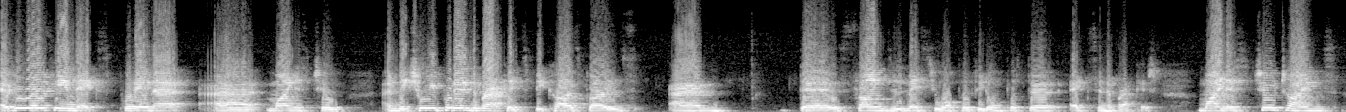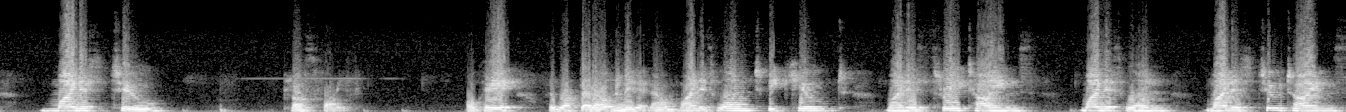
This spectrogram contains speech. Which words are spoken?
everywhere you see an X, put in a, a minus 2. And make sure you put in the brackets because girls, um, the signs will mess you up if you don't put the X in a bracket. Minus 2 times minus 2 plus 5. Okay, I'll work that out in a minute now. Minus 1 to be cubed, minus 3 times minus 1 minus 2 times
